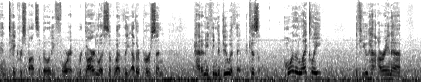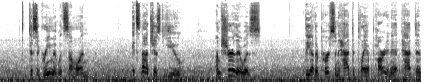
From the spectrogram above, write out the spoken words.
and take responsibility for it, regardless of whether the other person had anything to do with it. Because more than likely, if you ha- are in a disagreement with someone, it's not just you. I'm sure there was the other person had to play a part in it, had to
